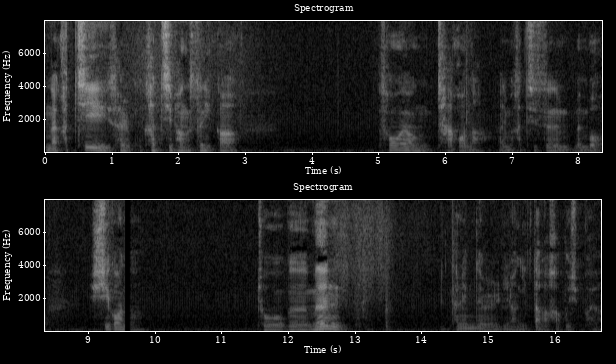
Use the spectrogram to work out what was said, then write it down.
맨날 같이 살고 같이 방 쓰니까 서호 형 자거나 아니면 같이 쓰는 멤버 쉬거나 조금은 달님들이랑 있다가 가고 싶어요.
